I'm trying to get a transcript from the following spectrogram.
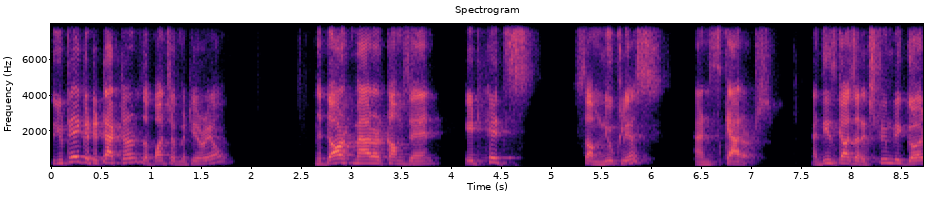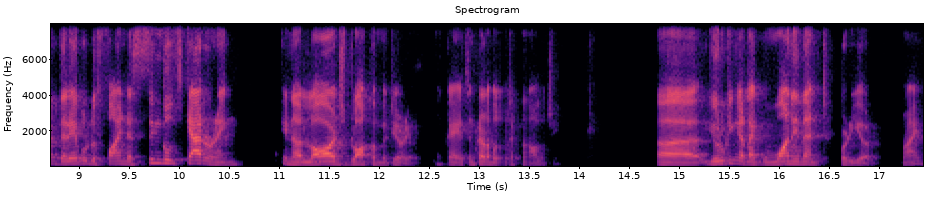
So you take a detector, there's a bunch of material. The dark matter comes in, it hits some nucleus and scatters. And these guys are extremely good. They're able to find a single scattering in a large block of material. Okay, it's incredible technology. Uh, you're looking at like one event per year, right?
